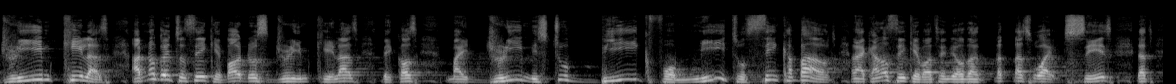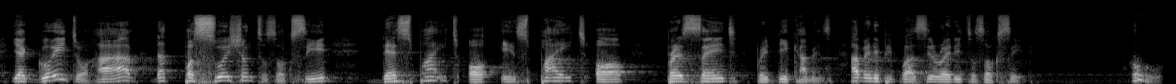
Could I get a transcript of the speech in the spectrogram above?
dream killers. I'm not going to think about those dream killers because my dream is too big for me to think about. And I cannot think about any other. That's why it says that you're going to have that persuasion to succeed despite or in spite of present predicaments. How many people are still ready to succeed? Oh,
